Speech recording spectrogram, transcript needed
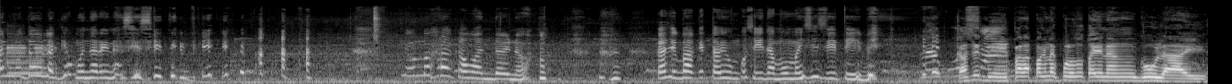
Bubungan mo daw, lagyan mo na rin ng CCTV. no, mga ka-wonder, no? Kasi bakit daw yung kusina mo may CCTV? Kasi be, para pag nagpuluto tayo ng gulay,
